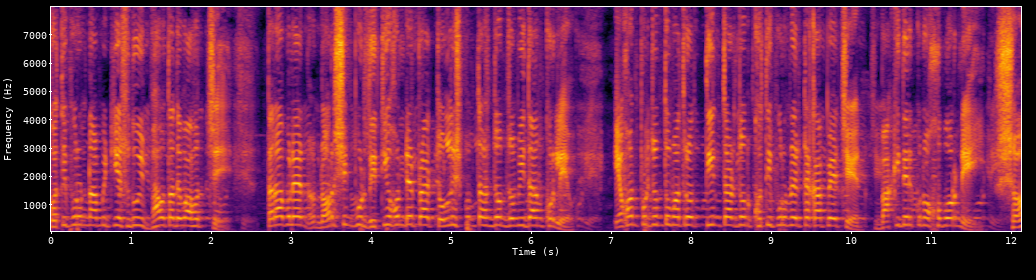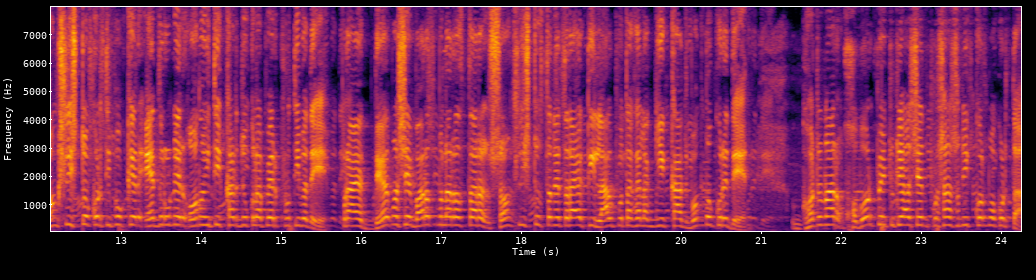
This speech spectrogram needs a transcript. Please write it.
ক্ষতিপূরণ না মিটিয়ে শুধুই ভাওতা দেওয়া হচ্ছে। তারা বলেন, নরসিংপুর দ্বিতীয় খণ্ডের প্রায় চল্লিশ পঞ্চাশ জন জমি দান করলেও এখন পর্যন্ত মাত্র তিন চারজন ক্ষতিপূরণের টাকা পেয়েছেন। বাকিদের কোনো খবর নেই। সংশ্লিষ্ট কর্তৃপক্ষের এ ধরনের অনৈতিক কার্যকলাপের প্রতিবাদে প্রায় দেড় মাসে ভারতমালা রাস্তার সংশ্লিষ্ট স্থানে তারা একটি লাল পতাকা লাগিয়ে কাজ বন্ধ করে দেন। ঘটনার খবর পেয়ে ছুটে আসেন প্রশাসনিক কর্মকর্তা।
